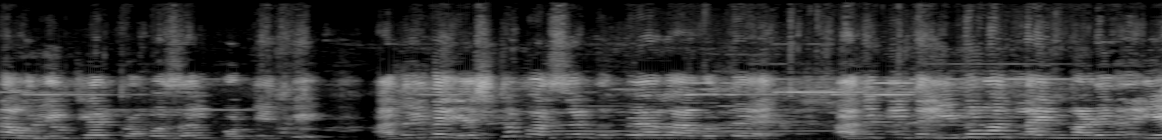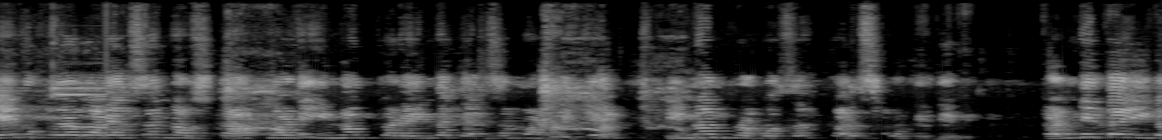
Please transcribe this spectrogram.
ನಾವು ಲಿಂಕ್ ಲೈನ್ ಪ್ರಪೋಸಲ್ ಕೊಟ್ಟಿದ್ವಿ. ಅದರಿಂದ ಎಷ್ಟು ಪರ್ಸೆಂಟ್ ಉಪಯೋಗ ಆಗುತ್ತೆ? ಅದಕ್ಕಿಂತ ಇನ್ನೂ ಒಂದ್ ಲೈನ್ ಮಾಡಿದ್ರೆ ಏನ್ ಉಪಯೋಗ ಕೆಲಸ ನಾವು ಸ್ಟಾಪ್ ಮಾಡಿ ಇನ್ನೊಂದ್ ಕಡೆಯಿಂದ ಕೆಲಸ ಮಾಡ್ಲಿಕ್ಕೆ ಇನ್ನೊಂದ್ ಪ್ರಪೋಸಲ್ ಕಳಿಸ್ಕೊಟ್ಟಿದ್ದೀವಿ. ಖಂಡಿತ ಈಗ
